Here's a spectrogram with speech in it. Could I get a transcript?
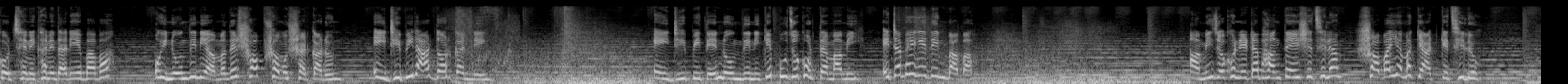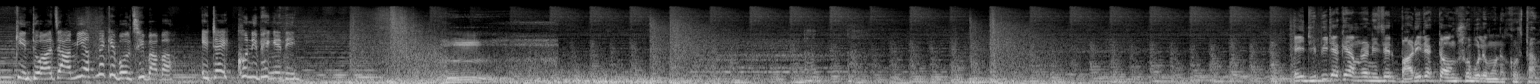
করছেন এখানে দাঁড়িয়ে বাবা? ওই নন্দিনী আমাদের সব সমস্যার কারণ। এই ঢিপির আর দরকার নেই। এই ঢিপিতে নন্দিনীকে পুজো করতাম আমি। এটা ভেঙে দিন বাবা। আমি যখন এটা ভাঙতে এসেছিলাম, সবাই আমাকে আটকে ছিল কিন্তু আজ আমি আপনাকে বলছি বাবা, এটা এক্ষুনি ভেঙে দিন। এই ঢিপিটাকে আমরা নিজের বাড়ির একটা অংশ বলে মনে করতাম।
